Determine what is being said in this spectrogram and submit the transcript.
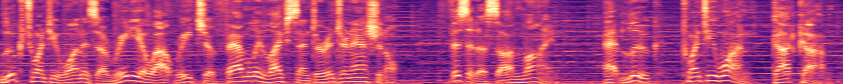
Luke 21 is a radio outreach of Family Life Center International. Visit us online at luke21.com.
